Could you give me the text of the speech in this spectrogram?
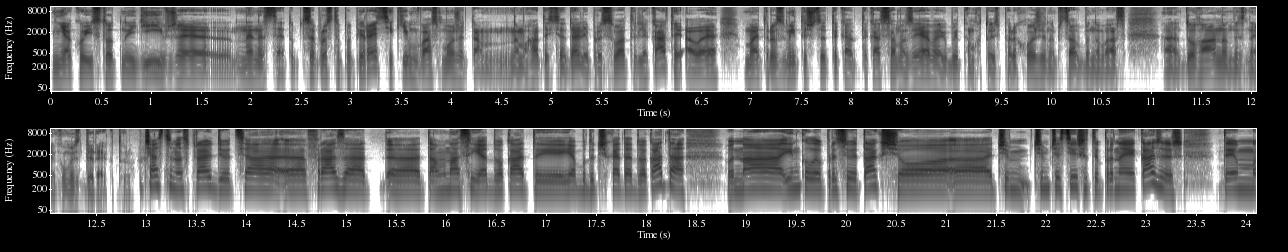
ніякої істотної дії вже е, не несе. Тобто це просто папірець, яким вас можуть там намагатися далі пресувати лякати, але маєте розуміти, що це така, така сама заява, якби там хтось перехожий написав би на вас е, догану, не знаю, якомусь директору. Часто насправді ця е, фраза там у нас є адвокати, я буду чекати адвоката. Вона інколи працює так, що чим чим частіше ти про неї кажеш, тим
